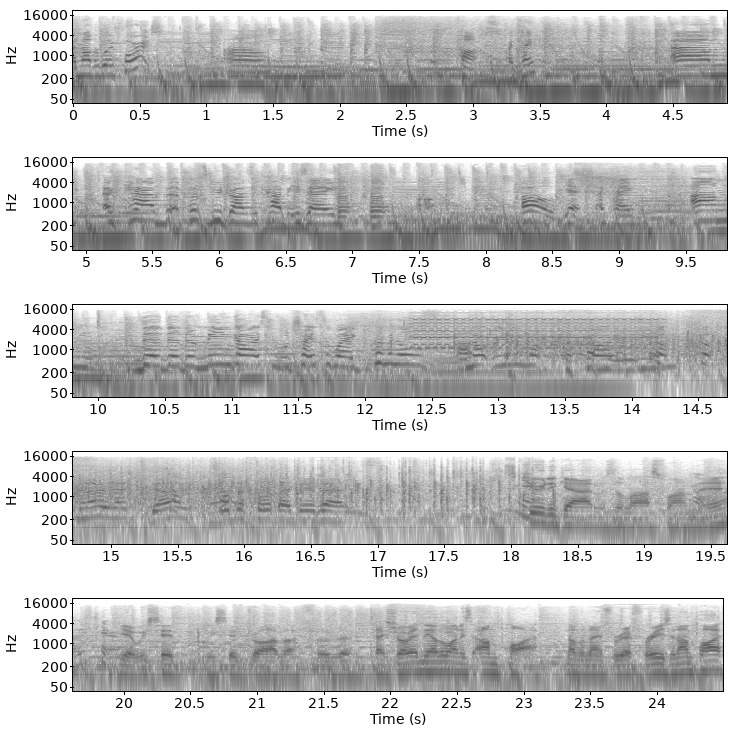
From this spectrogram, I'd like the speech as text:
another word for it. Um, pass. Okay. Um, a cab, a person who drives a cab is a. Oh yes, okay. Um, the, the the mean guys who will chase away criminals. Not really. Not, no, stop, stop. No, that's no. I wouldn't have thought they'd do that. Security guard was the last one Oh, there. that. Yeah, we said we said driver for the taxi driver, and the other one is umpire. Another name for referees. And an umpire.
